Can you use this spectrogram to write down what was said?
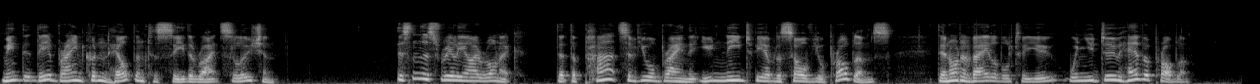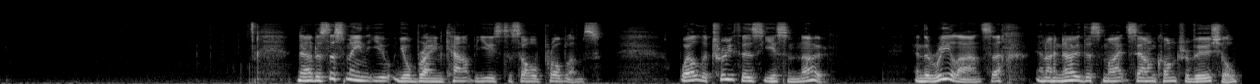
meant that their brain couldn't help them to see the right solution. Isn't this really ironic that the parts of your brain that you need to be able to solve your problems, they're not available to you when you do have a problem? Now, does this mean that you, your brain can't be used to solve problems? Well, the truth is yes and no. And the real answer, and I know this might sound controversial,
